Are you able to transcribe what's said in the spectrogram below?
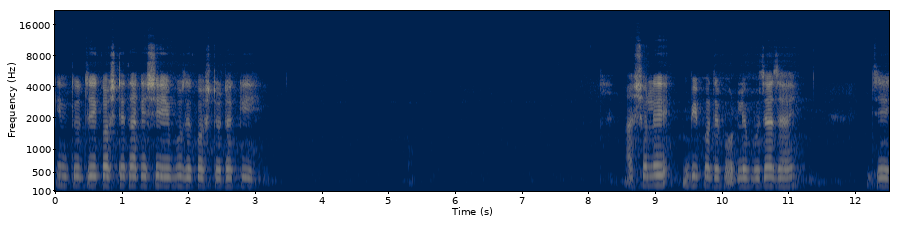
কিন্তু যে কষ্টে থাকে সে বুঝে কষ্টটা কী? আসলে বিপদে পড়লে বোঝা যায় যে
